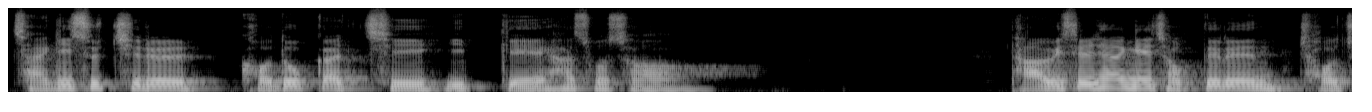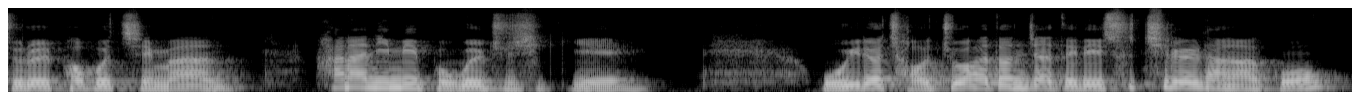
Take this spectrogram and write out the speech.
자기 수치를 겉옷같이 입게 하소서. 다윗을 향해 적들은 저주를 퍼붓지만 하나님이 복을 주시기에 오히려 저주하던 자들이 수치를 당하고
